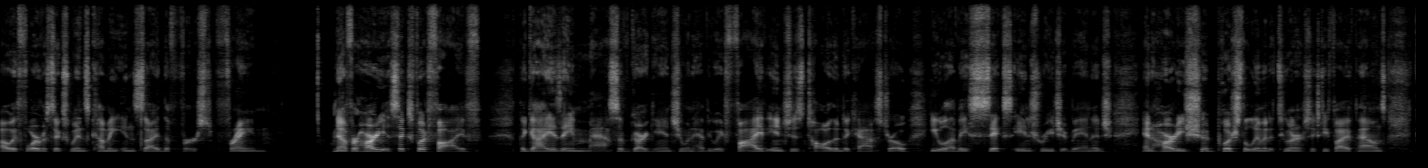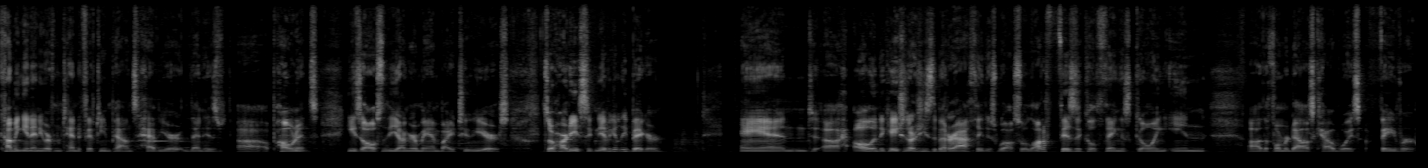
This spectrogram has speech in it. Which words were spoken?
uh, with four of his six wins coming inside the first frame. Now, for Hardy at six foot five, the guy is a massive gargantuan heavyweight, five inches taller than De Castro. He will have a six inch reach advantage, and Hardy should push the limit at 265 pounds, coming in anywhere from 10 to 15 pounds heavier than his uh, opponents. He's also the younger man by two years. So Hardy is significantly bigger, and uh, all indications are he's the better athlete as well. So a lot of physical things going in uh, the former Dallas Cowboys' favor.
